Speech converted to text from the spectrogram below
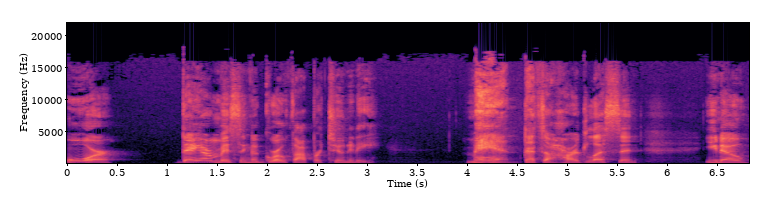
or they are missing a growth opportunity. Man, that's a hard lesson. You know,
